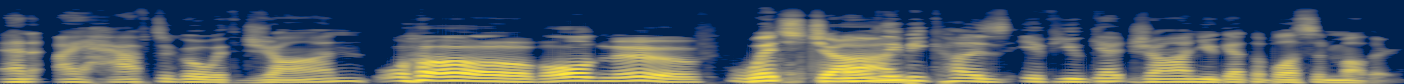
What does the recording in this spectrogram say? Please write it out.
and I have to go with John Whoa, bold move. Which John? only because if you get John, you get the Blessed Mother.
